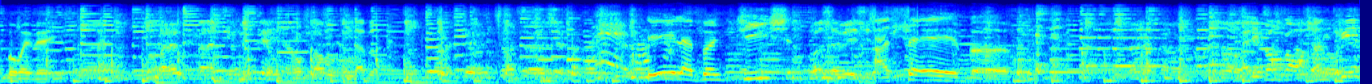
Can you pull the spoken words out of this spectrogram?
Beau réveil. Et la bonne essayé. à Seb. Elle est pas encore en train de cuire?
